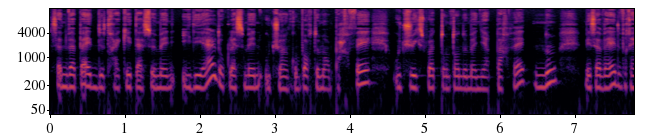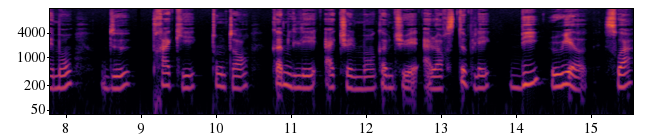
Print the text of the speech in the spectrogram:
ça ne va pas être de traquer ta semaine idéale, donc la semaine où tu as un comportement parfait, où tu exploites ton temps de manière parfaite. Non, mais ça va être vraiment de traquer ton temps comme il est actuellement, comme tu es. Alors, s'il te plaît, be real, sois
